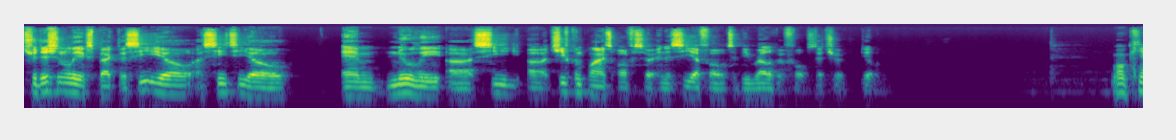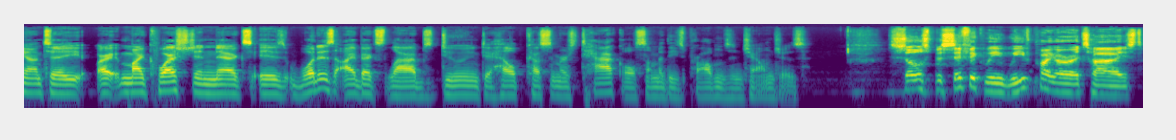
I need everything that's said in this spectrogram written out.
traditionally expect a CEO, a CTO, and newly uh, C, uh, Chief Compliance Officer and a CFO to be relevant folks that you're dealing with. Well, Kiante, right, my question next is what is Ibex Labs doing to help customers tackle some of these problems and challenges? So, specifically, we've prioritized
